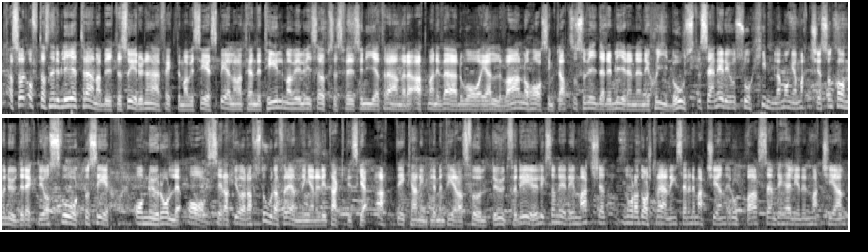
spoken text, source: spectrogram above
Alltså oftast när det blir ett tränarbyte så är det den här effekten man vill se. Spelarna tänder till, man vill visa upp sig för sin nya tränare, att man är värd att vara i elvan och ha sin plats och så vidare. Det blir en energiboost. Sen är det ju så himla många matcher som kommer nu direkt och jag har svårt att se om nu Rolle avser att göra stora förändringar i det taktiska, att det kan implementeras fullt ut. För det är ju liksom det, det är match, några dagars träning, sen är det match igen, Europa, sen till helgen är det match igen.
